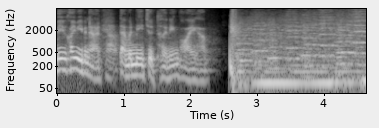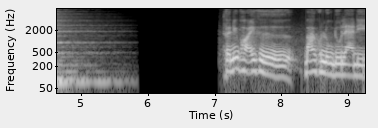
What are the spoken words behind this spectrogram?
ไม่ไม่ค่อยมีปัญหาครับแต่มันมีจุด turning point ครับ turning point คือบ้านคุณลุงดูแลดี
